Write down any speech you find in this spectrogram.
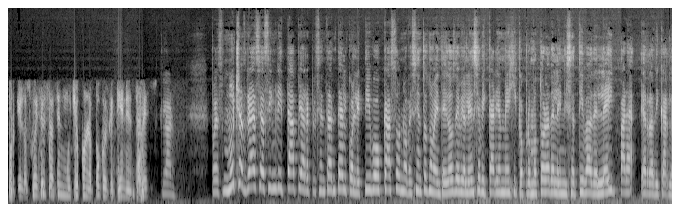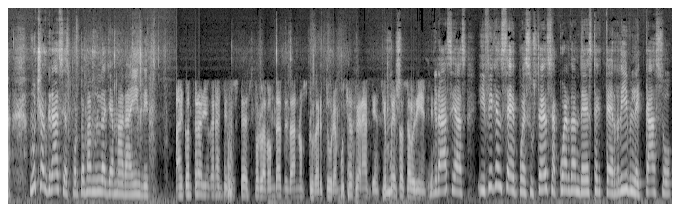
porque los jueces hacen mucho con lo poco que tienen, ¿sabes? Claro. Pues muchas gracias Ingrid Tapia, representante del colectivo Caso 992 de Violencia Vicaria en México, promotora de la iniciativa de ley para erradicarla. Muchas gracias por tomarnos la llamada, Ingrid. Al contrario, gracias a ustedes por la bondad de darnos cobertura. Muchas gracias y un beso a su audiencia. Gracias. Y fíjense, pues ustedes se acuerdan de este terrible caso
